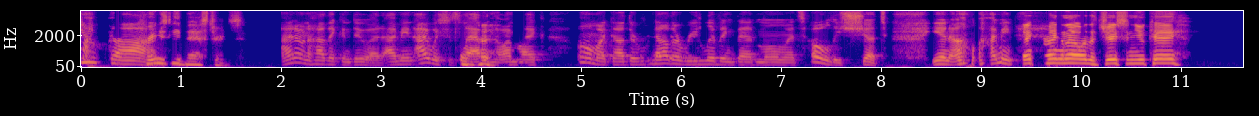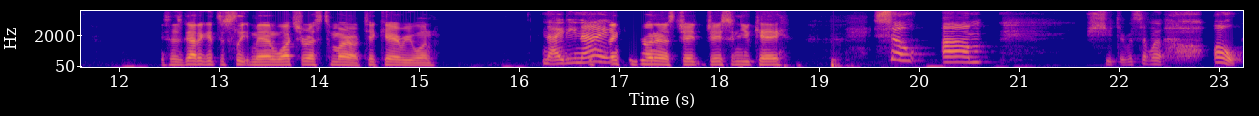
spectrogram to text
like, Oh you god. crazy bastards. I don't know how they can do it. I mean, I was just laughing though. I'm like, oh my god, they're now they're reliving bad moments. Holy shit. You know, I mean, Thanks for hanging out with us, Jason UK. He says, got to get to sleep, man. Watch the rest tomorrow. Take care, everyone. nighty night. Thanks for joining us, J- Jason UK. So, um, shoot, there was someone. Oh,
